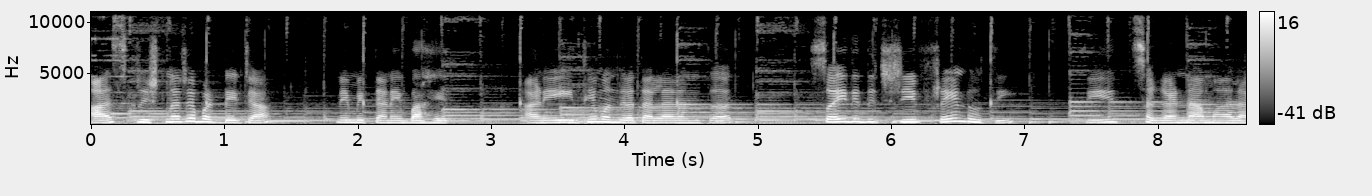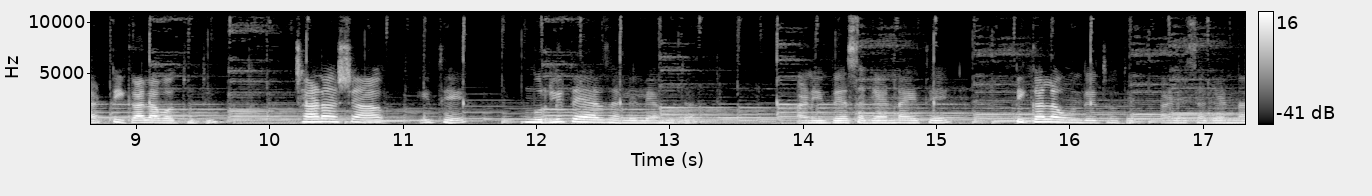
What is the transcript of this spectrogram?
आज कृष्णाच्या बड्डेच्या निमित्ताने बाहेर आणि इथे मंदिरात आल्यानंतर सई दिदीची जी फ्रेंड होती ती सगळ्यांना आम्हाला टीका लावत होती. छान अशा इथे मुरली तयार झालेल्या होत्या. आणि त्या सगळ्यांना इथे टीका लावून देत होते आणि सगळ्यांना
